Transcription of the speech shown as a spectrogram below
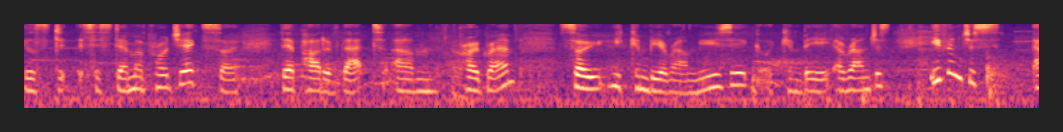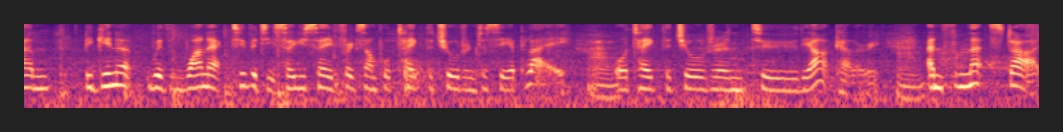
El Sistema project. So they're part of that um, yeah. program. So it can be around music, or it can be around just even just um, begin it with one activity. So you say, for example, take the children to see a play, mm. or take the children to the art gallery, mm. and from that start,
